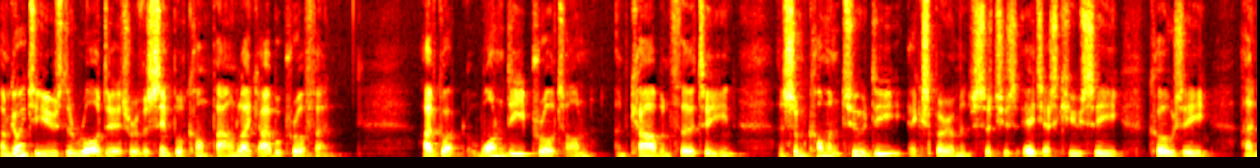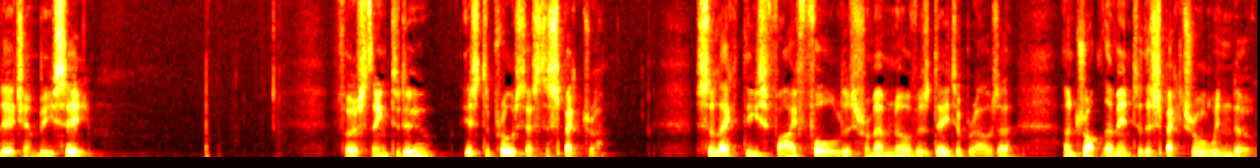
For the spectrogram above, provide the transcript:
I'm going to use the raw data of a simple compound like ibuprofen. I've got 1D proton and carbon 13 and some common 2D experiments such as HSQC, COSY and HMBC. First thing to do is to process the spectra. Select these five folders from MNOVA's data browser and drop them into the spectral window.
